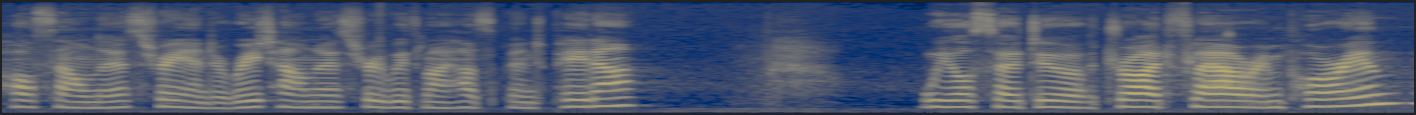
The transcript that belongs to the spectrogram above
wholesale nursery and a retail nursery with my husband Peter. We also do a dried flower emporium,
